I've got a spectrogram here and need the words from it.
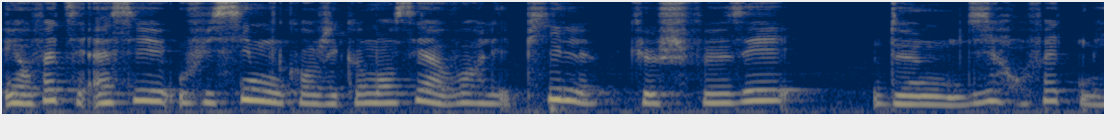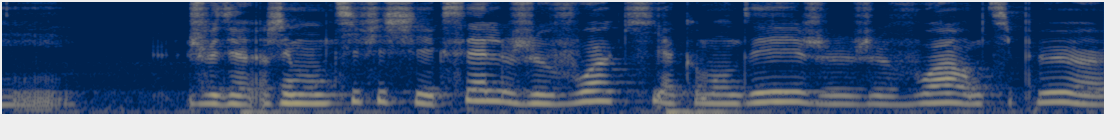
Et en fait, c'est assez oufissime quand j'ai commencé à voir les piles que je faisais de me dire, en fait, mais. Je veux dire, j'ai mon petit fichier Excel, je vois qui a commandé, je, vois un petit peu. Euh,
